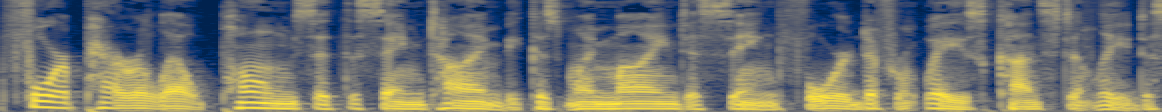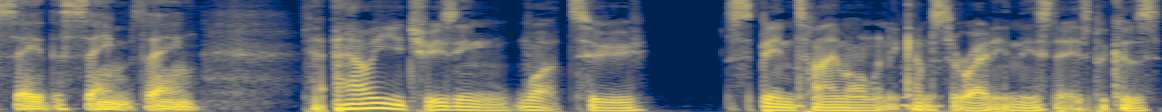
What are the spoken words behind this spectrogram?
four parallel poems at the same time because my mind is seeing four different ways constantly to say the same thing. How are you choosing what to spend time on when it comes to writing these days? Because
